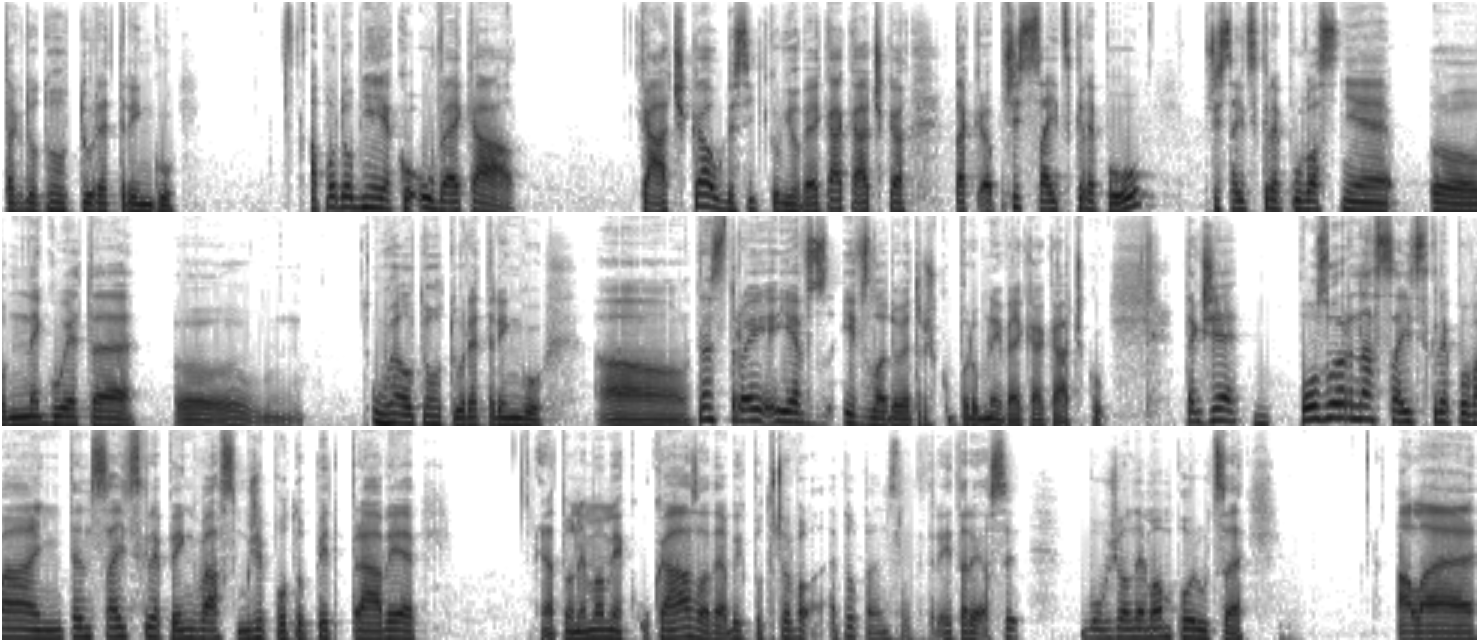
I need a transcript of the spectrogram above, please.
tak do toho turret ringu. A podobně jako u VK káčka, u desítkového VK káčka, tak při sidescrapu, při sidescrapu vlastně uh, negujete uh, úhel toho turret ringu. Uh, ten stroj je vz, i vzhledově trošku podobný VKKčku. Takže pozor na sidescrapování, ten sidescraping vás může potopit právě já to nemám jak ukázat, já bych potřeboval Apple Pencil, který tady asi bohužel nemám po ruce, ale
